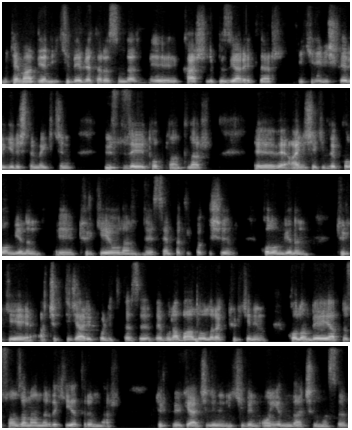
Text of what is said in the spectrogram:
Mütemadiyen iki devlet arasında e, karşılıklı ziyaretler, ikili ilişkileri geliştirmek için üst düzey toplantılar, e, ve aynı şekilde Kolombiya'nın e, Türkiye'ye olan e, sempatik bakışı, Kolombiya'nın Türkiye'ye açık ticari politikası ve buna bağlı olarak Türkiye'nin Kolombiya'ya yaptığı son zamanlardaki yatırımlar, Türk Büyükelçiliği'nin 2010 yılında açılması,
